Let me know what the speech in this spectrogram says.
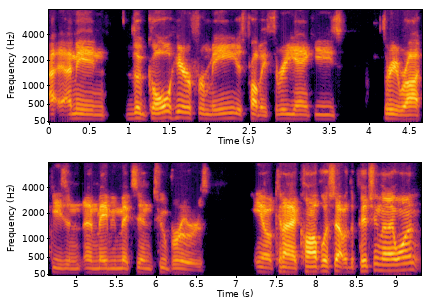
I, I, mean, the goal here for me is probably three Yankees, three Rockies, and, and maybe mix in two Brewers. You know, can I accomplish that with the pitching that I want?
